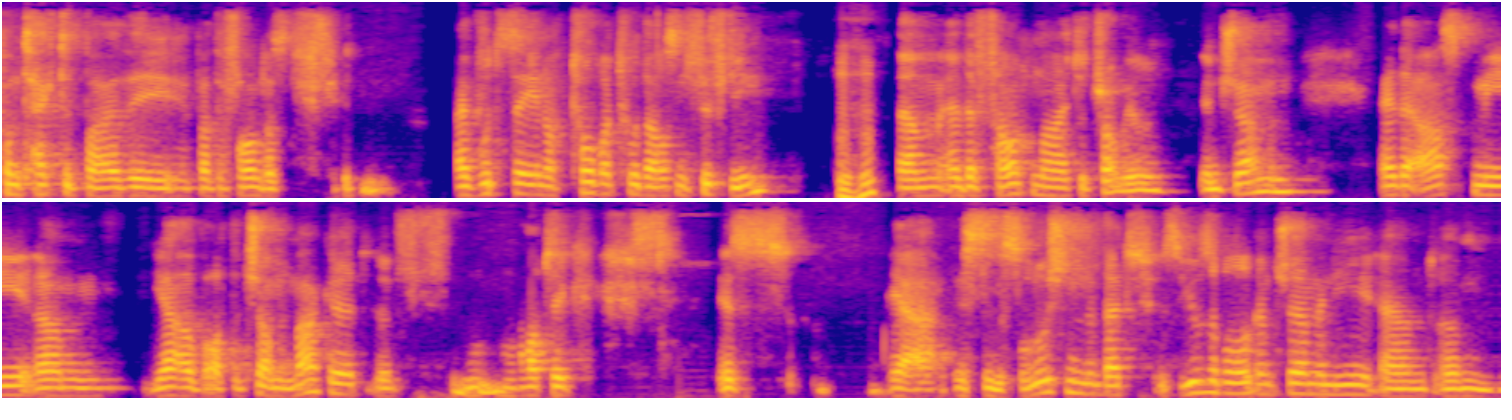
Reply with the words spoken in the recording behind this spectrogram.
contacted by the by the founders. I would say in October 2015, mm-hmm. um, and they found my tutorial in German, and they asked me, um, yeah, about the German market, if Mautic is yeah is the solution that is usable in Germany, and um,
